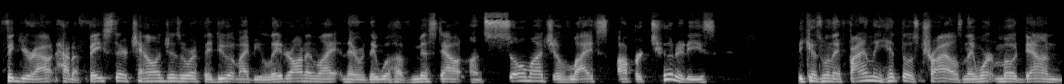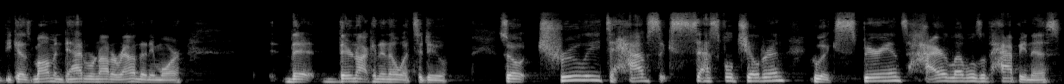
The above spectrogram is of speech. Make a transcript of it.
figure out how to face their challenges, or if they do, it might be later on in life and they will have missed out on so much of life's opportunities because when they finally hit those trials and they weren't mowed down because mom and dad were not around anymore, that they're not going to know what to do. So truly to have successful children who experience higher levels of happiness,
